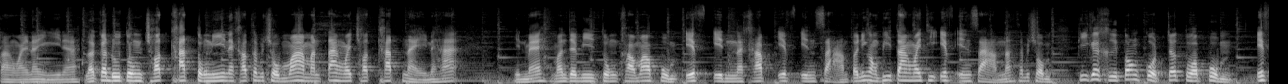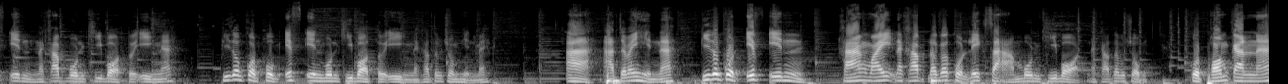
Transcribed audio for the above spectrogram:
ตั้งไว้นะอย่างนี้นะ แล้วก็ดูตรงช็อตคัทตรงนี้นะครับท่านผู้ชมว่ามันตั้งไว้ช็อตคัทไหนนะฮะ เห็นไหมมันจะมีตรงคำว่าปุ่ม FN นะครับ FN 3ตอนนี้ของพี่ตั้งไว้ที่ FN 3นะท่านผู้ชม พี่ก็คือต้องกดเจ้าตัวปุ่ม FN นะครับบนคีย์บอร์ดตัวเองนะ พี่ต้องกดปุ่ม FN บนคีย์บอร์ดตัวเองนะครับท่านผู้ชมเห็นไหมอ่าอาจจะไม่เห็นนะ พี่ต้องกด FN ค้างไว้นะครับ แล้วก็กดเลข 3 บนคีย์บอร์ดนะครับท่านผู้ชม กดพร้อมกันนะ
